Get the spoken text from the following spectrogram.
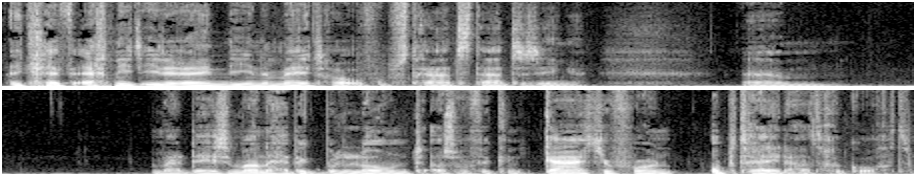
Ik geef echt niet iedereen die in de metro of op straat staat te zingen. Um, maar deze mannen heb ik beloond alsof ik een kaartje voor een optreden had gekocht.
